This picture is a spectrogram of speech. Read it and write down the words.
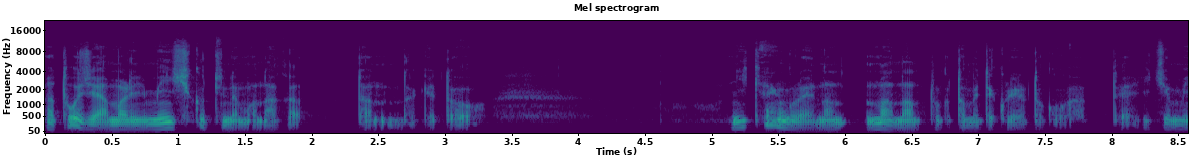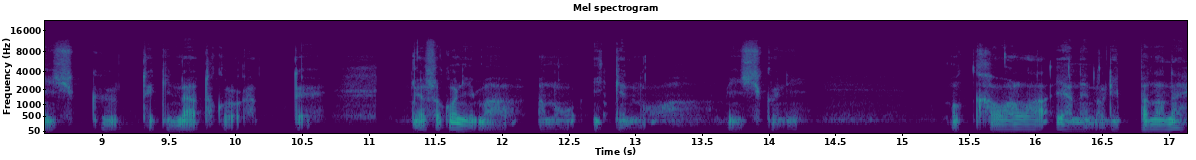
まあ、当時あまり民宿っていうのもなかったんだけど2軒ぐらいなん,、まあ、なんとか泊めてくれるとこがあって一応民宿的なところがあってでそこにまああの一軒の民宿に瓦屋根の立派なね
